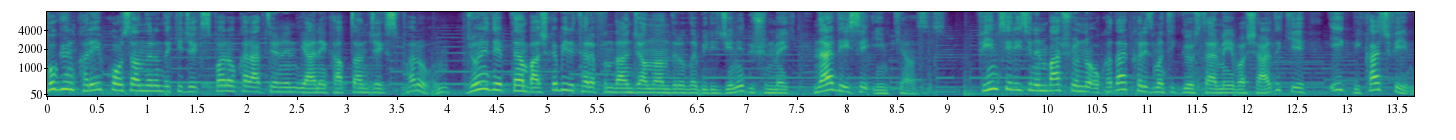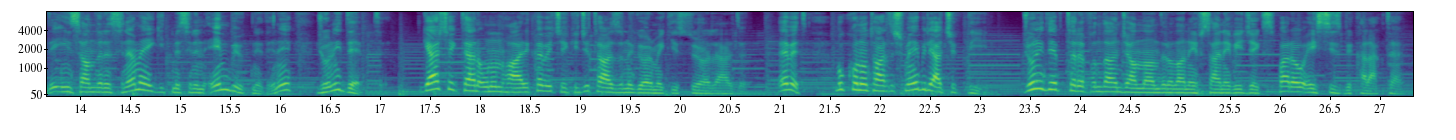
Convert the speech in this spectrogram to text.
Bugün Karayip Korsanları'ndaki Jack Sparrow karakterinin yani Kaptan Jack Sparrow'un Johnny Depp'ten başka biri tarafından canlandırılabileceğini düşünmek neredeyse imkansız. Film serisinin başrolünü o kadar karizmatik göstermeyi başardı ki ilk birkaç filmde insanların sinemaya gitmesinin en büyük nedeni Johnny Depp'ti. Gerçekten onun harika ve çekici tarzını görmek istiyorlardı. Evet, bu konu tartışmaya bile açık değil. Johnny Depp tarafından canlandırılan efsanevi Jack Sparrow eşsiz bir karakter.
